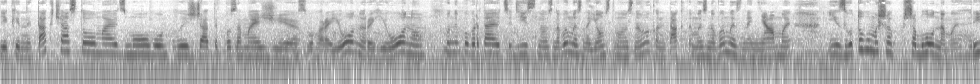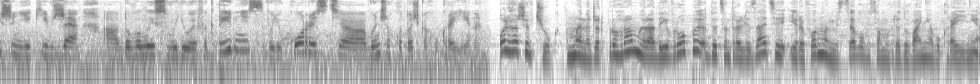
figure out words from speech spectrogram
які не так часто мають змогу виїжджати поза межі свого району, регіону. Вони повертаються дійсно з новими знайомствами, з новими контактами, з новими знаннями і з готовими шаблонами рішень, які вже довели свою ефективність, свою користь в інших куточках України. Ольга Шевчук, менеджер програми Ради Європи, децентралізація і реформа місцевого самоврядування в Україні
